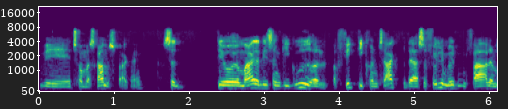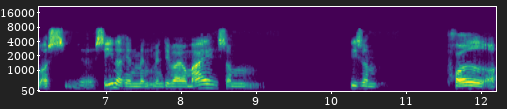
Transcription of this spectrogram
ved Thomas Ramsbakker. Ikke? Så det var jo mig, der ligesom gik ud og, og fik de kontakter der. Selvfølgelig mødte min far dem også øh, senere hen, men, men det var jo mig, som ligesom prøvede at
